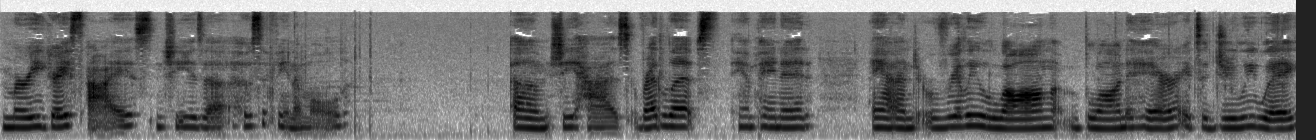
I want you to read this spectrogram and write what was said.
Marie Grace eyes, and she is a Josefina mold. Um, she has red lips, hand-painted, and really long blonde hair. It's a Julie wig,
